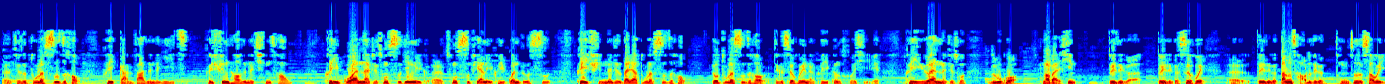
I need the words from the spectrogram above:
呃，就是读了诗之后，可以感发人的意志，可以熏陶人的情操，可以观呢，就从《诗经》里，呃，从诗篇里可以观得失；可以群呢，就是大家读了诗之后，都读了诗之后，这个社会呢可以更和谐；可以怨呢，就是说，如果老百姓对这个对这个社会，呃，对这个当朝的这个统治稍微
